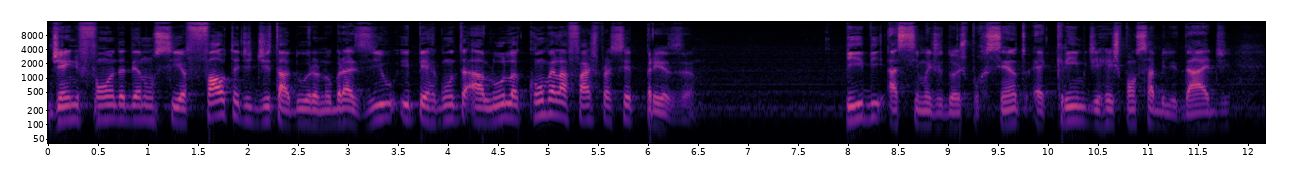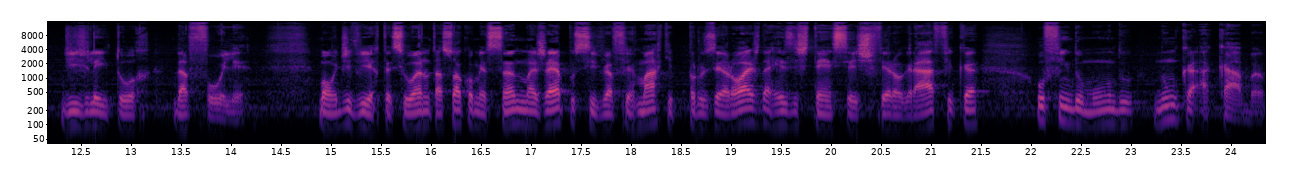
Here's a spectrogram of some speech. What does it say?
Jane Fonda denuncia falta de ditadura no Brasil e pergunta a Lula como ela faz para ser presa. PIB acima de 2% é crime de responsabilidade, diz leitor da Folha. Bom, divirta-se, o ano está só começando, mas já é possível afirmar que, para os heróis da resistência esferográfica, o fim do mundo nunca acaba.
